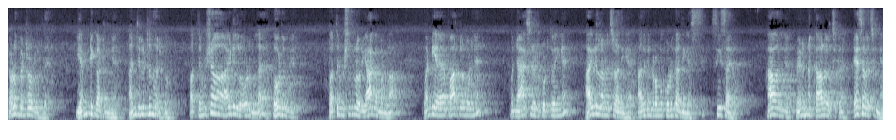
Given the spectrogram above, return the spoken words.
எவ்வளோ பெட்ரோல் இருக்குது? எம்டி காட்டுங்க. அஞ்சு லிட்டர் தான் இருக்கும். பத்து நிமிஷம் ஐடியில் ஓடும்ல? ஓடுங்க. பத்து நிமிஷத்தில் ஒரு யாகம் பண்ணலாம். வண்டியை பார்க்கில் போடுங்க. கொஞ்சம் ஆக்சிலேட்டர் கொடுத்து வைங்க. ஐடில் அனுப்பிச்சிடாதீங்க. அதுக்குன்னு ரொம்ப கொடுக்காதீங்க. சீ- சீஸ் ஆயிரும். ஆகாதுங்க. வேணும்னா காலை வச்சுக்கிறேன். லேசாக வச்சுக்கோங்க.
